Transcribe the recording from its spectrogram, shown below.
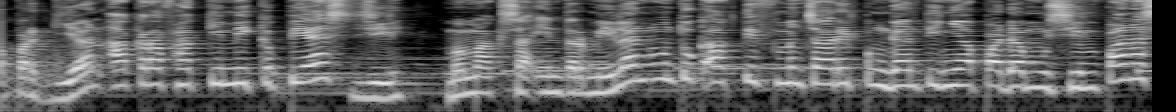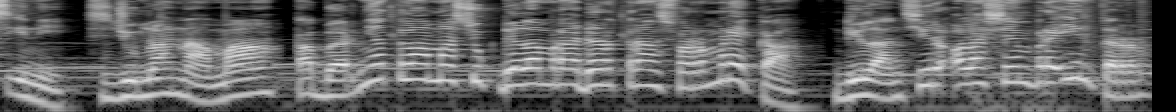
Kepergian Akraf Hakimi ke PSG memaksa Inter Milan untuk aktif mencari penggantinya pada musim panas ini. Sejumlah nama kabarnya telah masuk dalam radar transfer mereka. Dilansir oleh Sempre Inter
